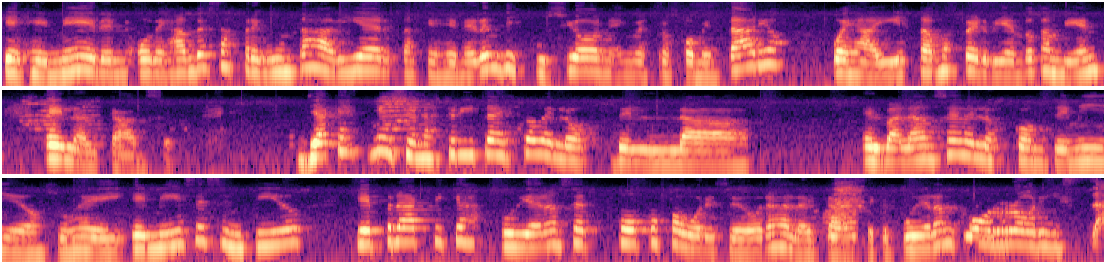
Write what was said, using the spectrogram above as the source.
que generen o dejando esas preguntas abiertas, que generen discusión en nuestros comentarios, pues ahí estamos perdiendo también el alcance. Ya que mencionaste ahorita esto de los de la el balance de los contenidos, en ese sentido, ¿qué prácticas pudieran ser poco favorecedoras al alcance, que pudieran horrorizar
